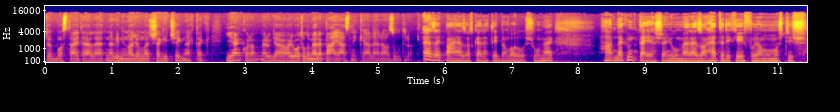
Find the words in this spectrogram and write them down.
több osztályt el lehetne vinni, nagyon nagy segítség nektek ilyenkor, mert ugye, ha jól tudom, erre pályázni kell erre az útra. Ez egy pályázat keretében valósul meg. Hát nekünk teljesen jó, mert ez a hetedik évfolyamon most is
